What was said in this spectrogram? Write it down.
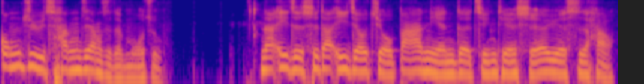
工具舱这样子的模组。那一直是到一九九八年的今天十二月四号，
